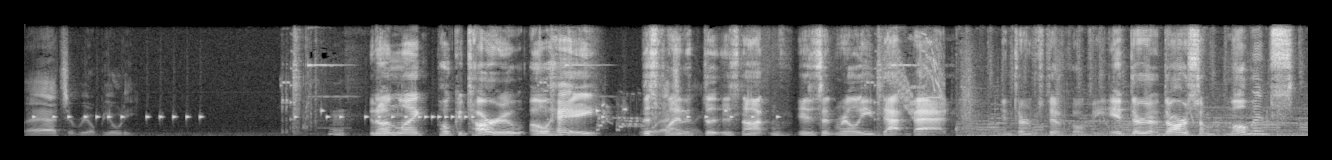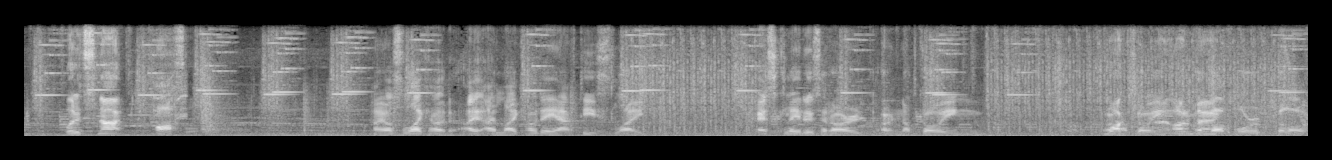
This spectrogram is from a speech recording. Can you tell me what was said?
That's a real beauty. And unlike Pokitaru, oh hey, this Oh, planet nice. is not isn't really that bad in terms of difficulty. It there there are some moments, but it's not awful. I also like how I, I like how they have these like escalators that are are not going are Walk- not going uh, automatic- above or below.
